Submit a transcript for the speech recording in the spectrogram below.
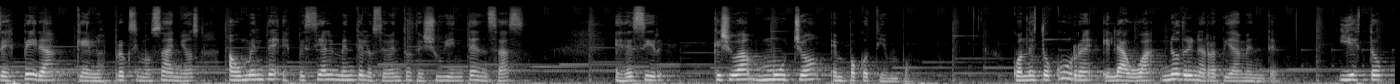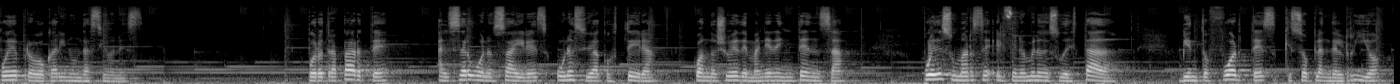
Se espera que en los próximos años aumente especialmente los eventos de lluvia intensas, es decir, que llueva mucho en poco tiempo. Cuando esto ocurre, el agua no drena rápidamente y esto puede provocar inundaciones. Por otra parte, al ser Buenos Aires una ciudad costera, cuando llueve de manera intensa, puede sumarse el fenómeno de sudestada, vientos fuertes que soplan del río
